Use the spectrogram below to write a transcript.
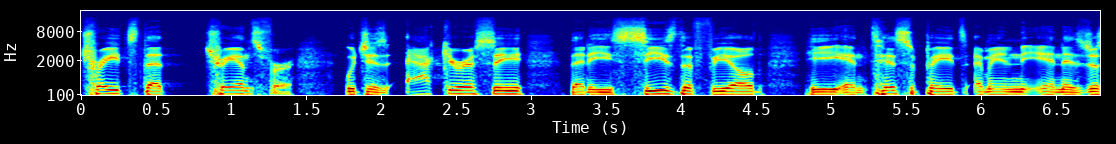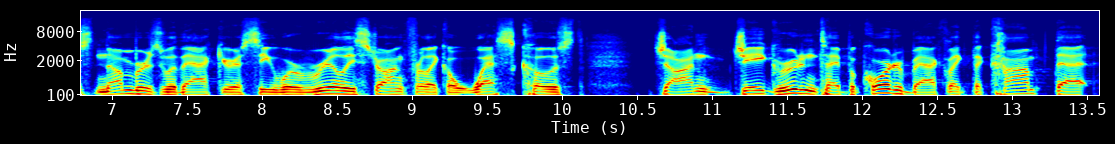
traits that transfer, which is accuracy, that he sees the field, he anticipates. I mean, and his just numbers with accuracy were really strong for like a West Coast Jon Jay Gruden type of quarterback, like the comp that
